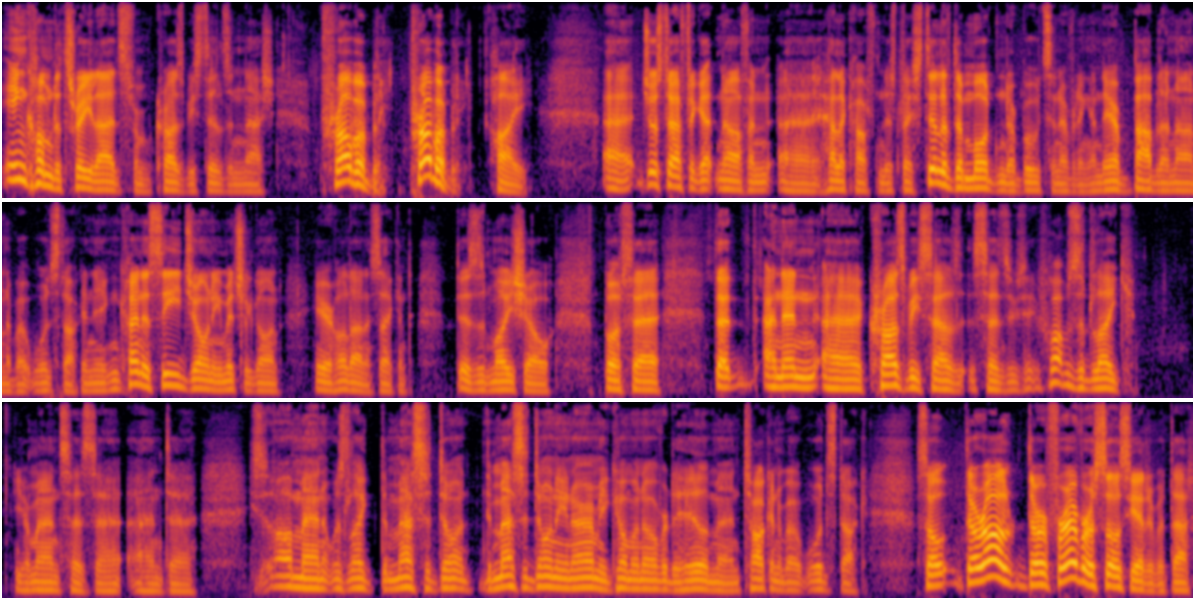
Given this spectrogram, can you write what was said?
In come the three lads from Crosby, Stills, and Nash, probably, probably high. Uh, just after getting off in uh, helicopter from this place, still have the mud in their boots and everything, and they're babbling on about Woodstock, and you can kind of see Joni Mitchell going, "Here, hold on a second, this is my show." But uh, that, and then uh, Crosby says, "says What was it like?" Your man says, uh, and uh, he says, "Oh man, it was like the Macedon- the Macedonian army coming over the hill, man, talking about Woodstock." So they're all they're forever associated with that.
